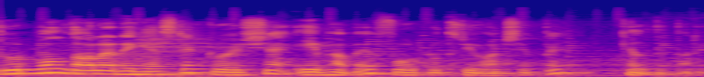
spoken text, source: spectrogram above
দুর্বল দলের এগেনস্টে ক্রোয়েশিয়া এভাবে ফোর টু থ্রি ওয়ান শেপে খেলতে পারে।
